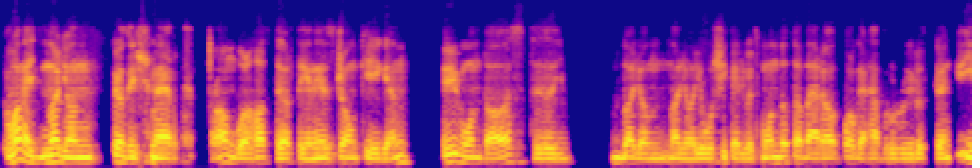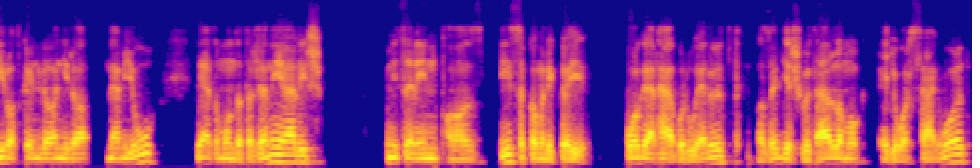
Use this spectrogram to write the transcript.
Van egy nagyon közismert angol hadtörténész, John Kagan, ő mondta azt, nagyon-nagyon jó sikerült mondata, bár a polgárháborúról írott, könyv, írott könyve annyira nem jó, de ez a mondata zseniális, miszerint az észak-amerikai polgárháború előtt az Egyesült Államok egy ország volt,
